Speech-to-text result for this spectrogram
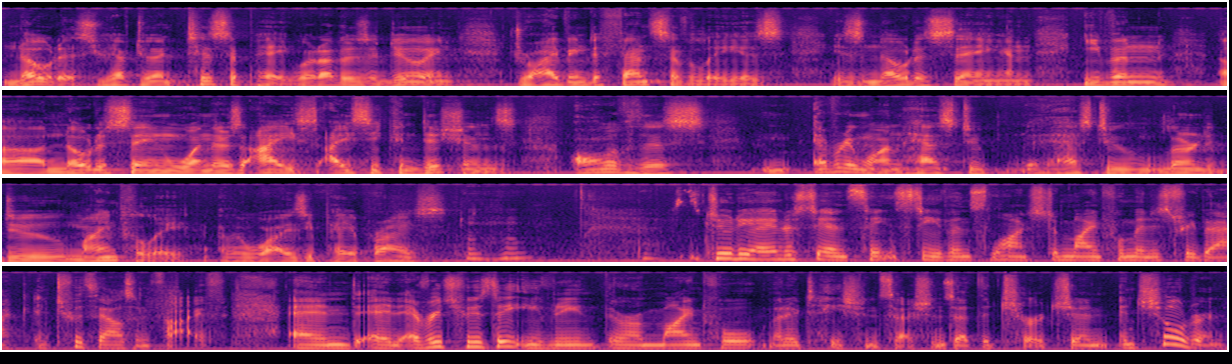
notice, you have to anticipate what others are doing. Driving defensively is is noticing, and even uh, noticing when there's ice, icy conditions. All of this, everyone has to has to learn to do mindfully. Otherwise, you pay a price. Mm -hmm. Judy, I understand St. Stephen's launched a mindful ministry back in 2005. And, and every Tuesday evening, there are mindful meditation sessions at the church, and, and children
